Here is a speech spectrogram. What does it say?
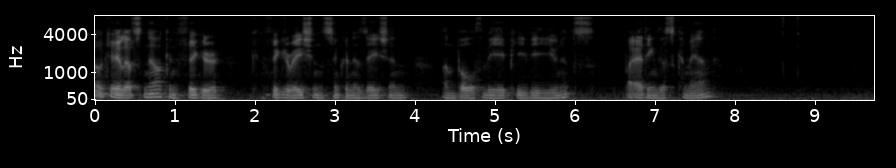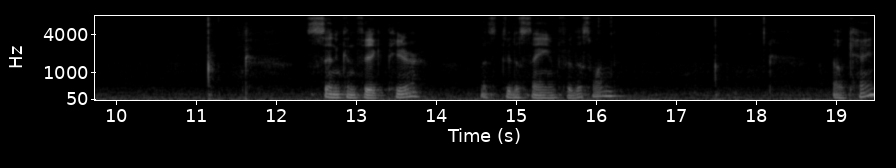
Okay, let's now configure configuration synchronization on both VAPV units by adding this command. synconfig peer. Let's do the same for this one. Okay.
